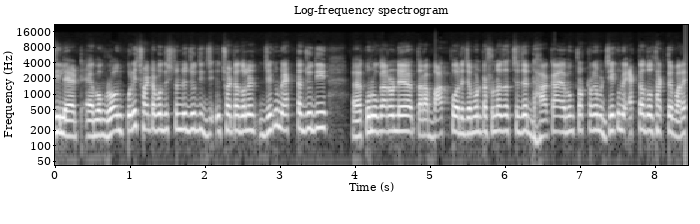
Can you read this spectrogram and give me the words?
সিলেট এবং রংপুরে ছয়টা প্রতিষ্ঠানের যদি ছয়টা দলের যে কোনো একটা যদি কোনো কারণে তারা বাদ পড়ে, যেমনটা শোনা যাচ্ছে যে ঢাকা এবং চট্টগ্রামের যে কোনো একটা দল থাকতে পারে।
